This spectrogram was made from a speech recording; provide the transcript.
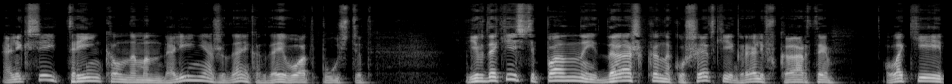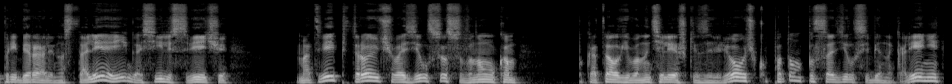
Алексей тренькал на мандолине, ожидая, когда его отпустят — Евдокия Степановна и Дашка на кушетке играли в карты. Лакеи прибирали на столе и гасили свечи. Матвей Петрович возился с внуком, покатал его на тележке за веревочку, потом посадил себе на колени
